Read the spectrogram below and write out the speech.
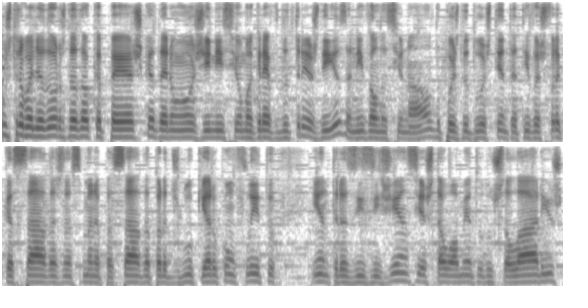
Os trabalhadores da Doca Pesca deram hoje início a uma greve de três dias a nível nacional, depois de duas tentativas fracassadas na semana passada para desbloquear o conflito entre as exigências, está o aumento dos salários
